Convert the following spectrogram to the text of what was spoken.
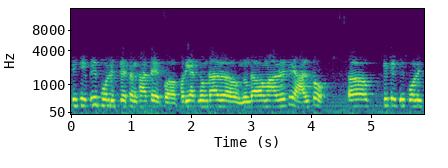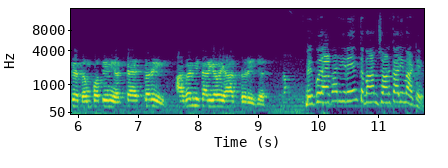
સીટીબી પોલીસ સ્ટેશન ખાતે ફરિયાદ નોંધાવ, નોંધાવવામાં આવી હતી. હાલ તો સીટીબી પોલીસે દંપતીની અટકાયત કરી, આગળની કાર્યવાહી હાથ ધરી છે. બિલકુલ આભાર હિરેન તમામ જાણકારી માટે.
